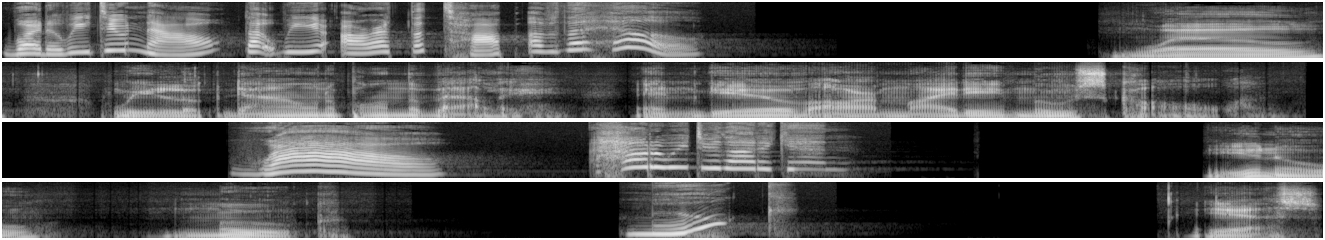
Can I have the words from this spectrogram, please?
What do we do now that we are at the top of the hill? Well, we look down upon the valley and give our mighty moose call. Wow! How do we do that again? You know, mook. Mook? Yes,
